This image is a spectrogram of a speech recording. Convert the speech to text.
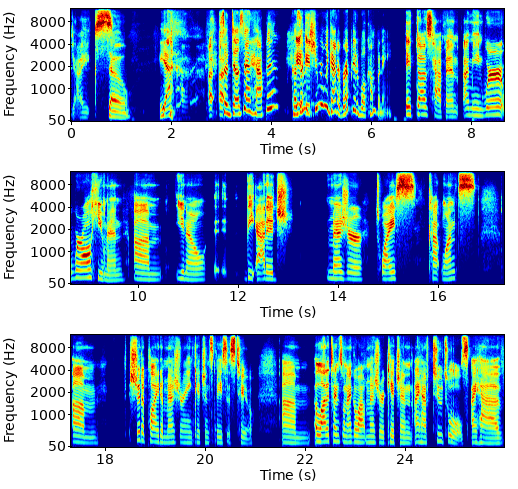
Yikes. So, yeah. Uh, uh, So does that happen? Because I mean, it she really got a reputable company. it does happen. I mean, we're we're all human. Um, you know, the adage measure twice, cut once, um, should apply to measuring kitchen spaces too. Um, a lot of times when I go out and measure a kitchen, I have two tools. I have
